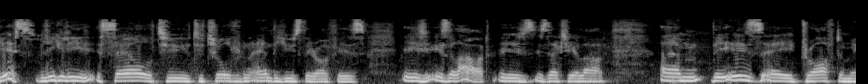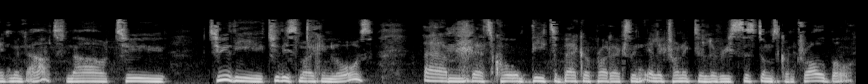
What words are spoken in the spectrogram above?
Yes, legally sale to, to children and the use thereof is, is, is allowed, is, is actually allowed. Um, there is a draft amendment out now to, to the, to the smoking laws. Um, that's called the Tobacco Products and Electronic Delivery Systems Control Bill.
